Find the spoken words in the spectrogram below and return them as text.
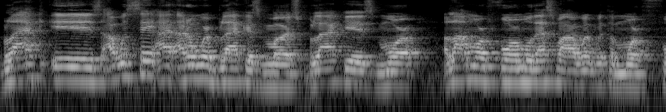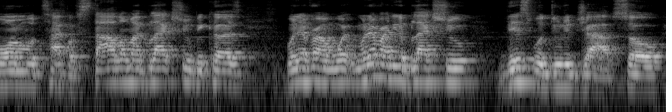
black is, I would say, I, I don't wear black as much. Black is more a lot more formal. That's why I went with a more formal type of style on my black shoe because whenever I'm whenever I need a black shoe, this will do the job. So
